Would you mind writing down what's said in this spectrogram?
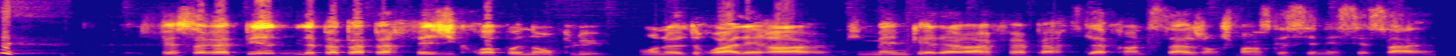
fais ça rapide. Le papa parfait, j'y crois pas non plus. On a le droit à l'erreur, puis même que l'erreur fait partie de l'apprentissage, donc je pense que c'est nécessaire.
